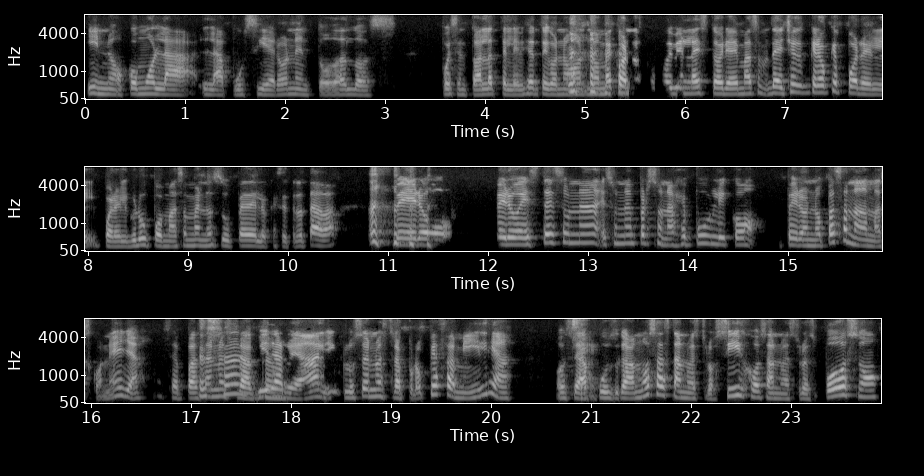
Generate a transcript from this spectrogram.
y no como la, la pusieron en todos los, pues en toda la televisión. Te digo, no, no me conozco muy bien la historia. De, más, de hecho, creo que por el, por el grupo más o menos supe de lo que se trataba, pero, pero este es una, es un personaje público, pero no pasa nada más con ella, o sea, pasa en nuestra vida real, incluso en nuestra propia familia. O sea, juzgamos hasta a nuestros hijos, a nuestro esposo,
